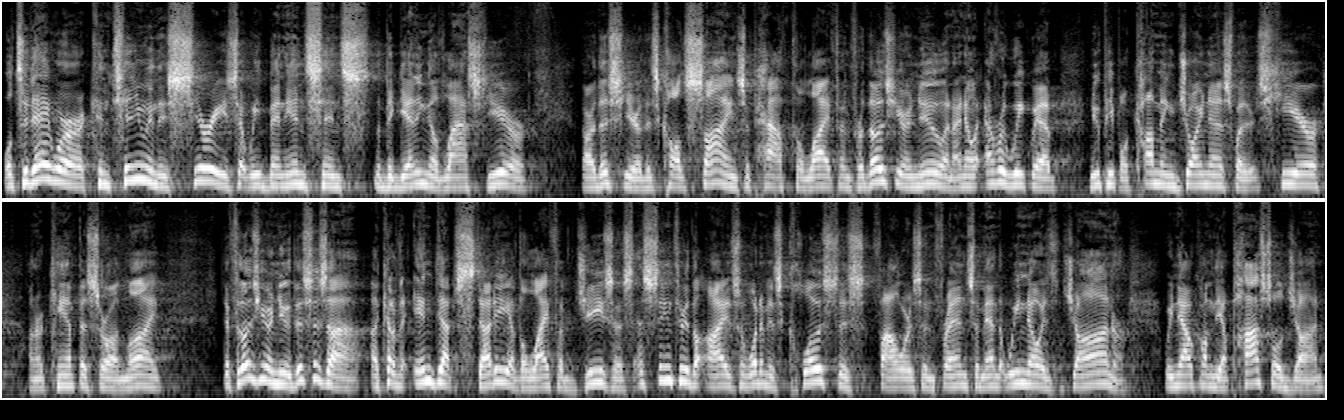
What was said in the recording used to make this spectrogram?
Well, today we're continuing this series that we've been in since the beginning of last year, or this year, that's called Signs, A Path to Life. And for those of you who are new, and I know every week we have new people coming, join us, whether it's here on our campus or online. For those of you who are new, this is a, a kind of an in depth study of the life of Jesus as seen through the eyes of one of his closest followers and friends, a man that we know as John, or we now call him the Apostle John,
